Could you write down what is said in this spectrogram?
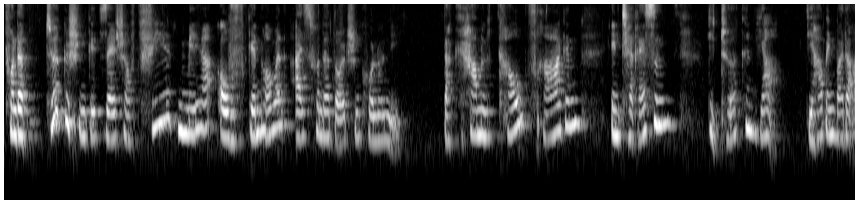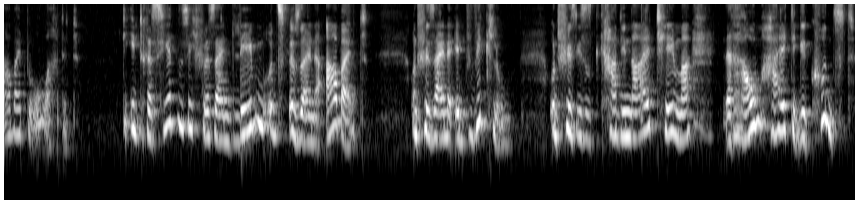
von der türkischen Gesellschaft viel mehr aufgenommen als von der deutschen Kolonie. Da kamen kaum Fragen, Interessen. Die Türken, ja, die haben ihn bei der Arbeit beobachtet die interessierten sich für sein Leben und für seine Arbeit und für seine Entwicklung und für dieses Kardinalthema raumhaltige Kunst.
